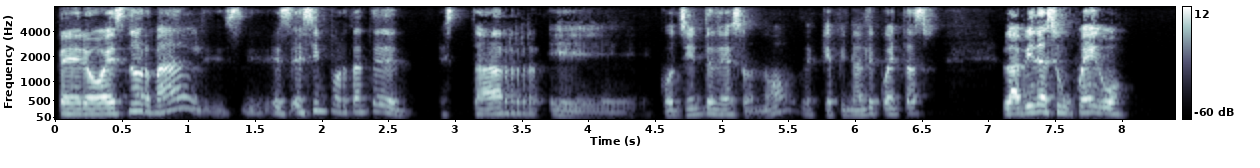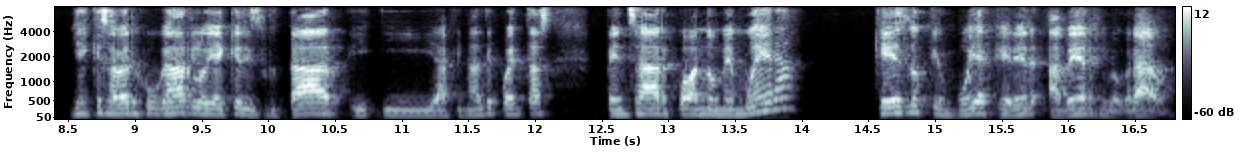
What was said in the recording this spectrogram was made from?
Pero es normal, es, es, importante estar eh, conscientes de eso, ¿no? De que a final de cuentas la vida es un juego y hay que saber jugarlo y hay que disfrutar y, y a final de cuentas pensar cuando me muera, ¿qué es lo que voy a querer haber logrado?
